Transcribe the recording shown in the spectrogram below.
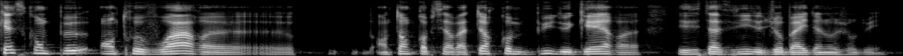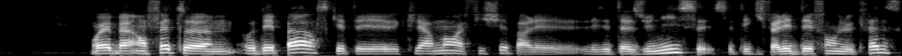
qu'est-ce qu'on peut entrevoir en tant qu'observateur comme but de guerre des États-Unis de Joe Biden aujourd'hui? Ouais, ben, en fait, au départ, ce qui était clairement affiché par les, États-Unis, c'était qu'il fallait défendre l'Ukraine, ce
